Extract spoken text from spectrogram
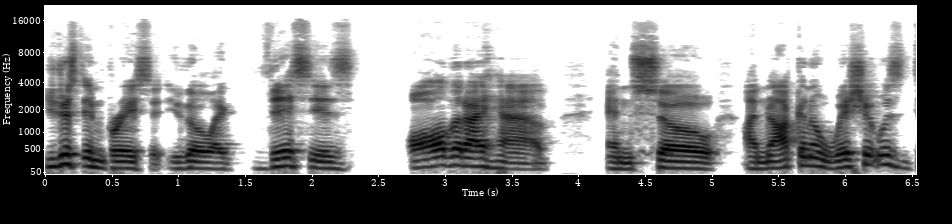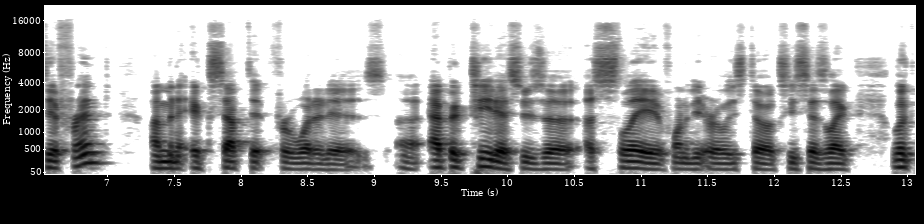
you just embrace it. You go like this is all that i have and so i'm not going to wish it was different. I'm going to accept it for what it is. Uh, Epictetus, who's a, a slave, one of the early Stoics, he says, like, look,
